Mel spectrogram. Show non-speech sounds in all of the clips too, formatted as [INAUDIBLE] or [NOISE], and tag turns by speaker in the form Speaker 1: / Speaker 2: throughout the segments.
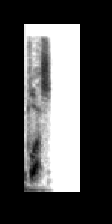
Speaker 1: plus.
